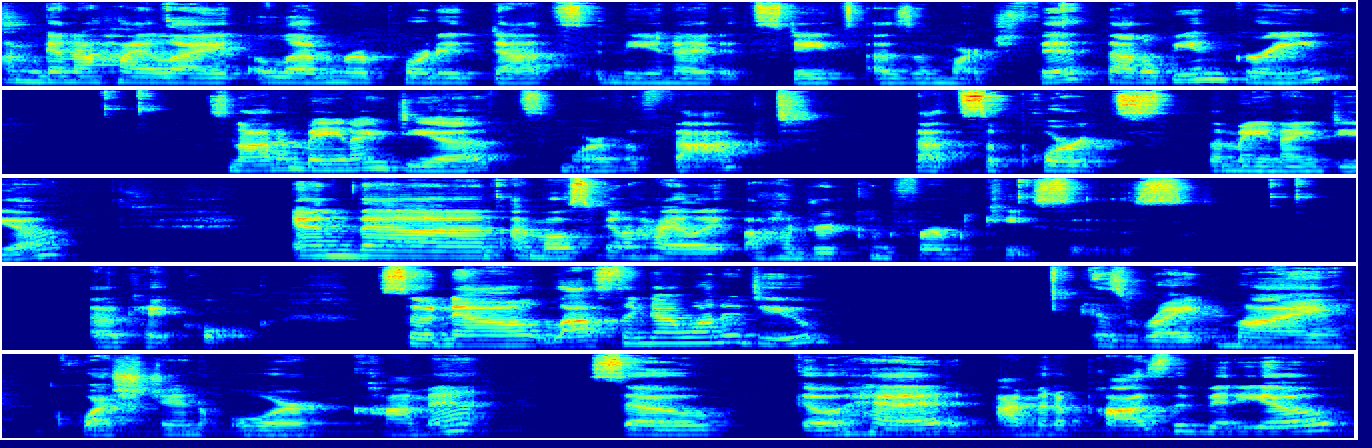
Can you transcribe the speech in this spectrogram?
I'm going to highlight 11 reported deaths in the United States as of March 5th. That'll be in green. It's not a main idea, it's more of a fact that supports the main idea. And then I'm also going to highlight 100 confirmed cases. Okay, cool. So now, last thing I want to do is write my question or comment. So go ahead. I'm going to pause the video.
